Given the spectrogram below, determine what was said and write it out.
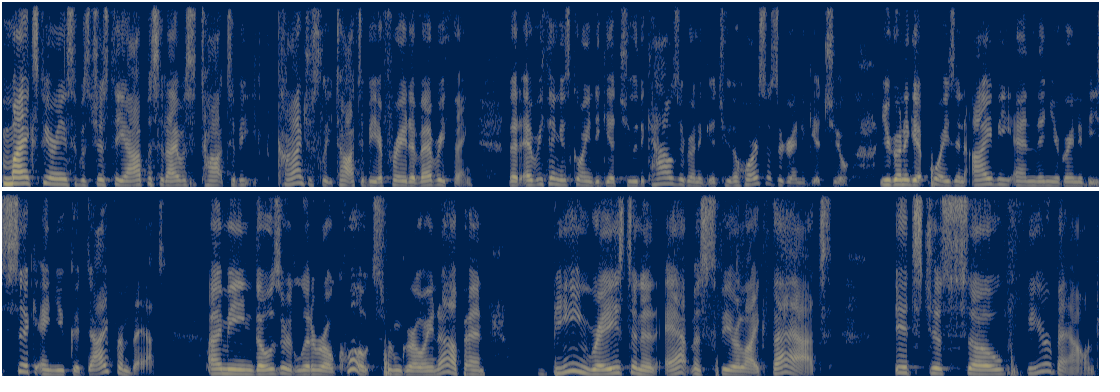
My experience was just the opposite. I was taught to be consciously taught to be afraid of everything. That everything is going to get you. The cows are going to get you. The horses are going to get you. You're going to get poison ivy, and then you're going to be sick, and you could die from that. I mean, those are literal quotes from growing up. And being raised in an atmosphere like that, it's just so fear bound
